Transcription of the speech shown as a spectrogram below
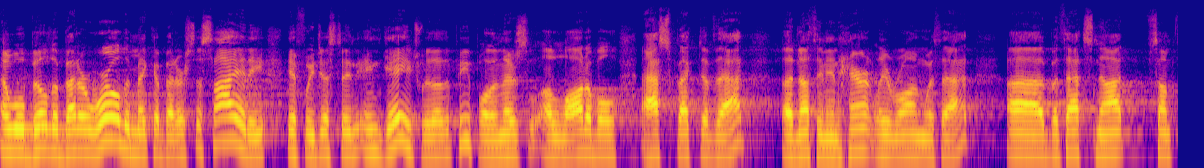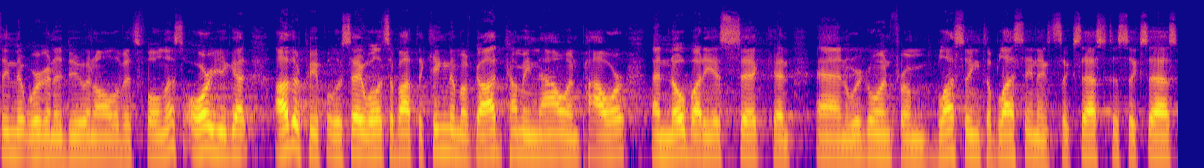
and we'll build a better world and make a better society if we just in, engage with other people. And there's a laudable aspect of that, uh, nothing inherently wrong with that. Uh, but that's not something that we're going to do in all of its fullness. Or you get other people who say, well, it's about the kingdom of God coming now in power, and nobody is sick, and, and we're going from blessing to blessing and success to success,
